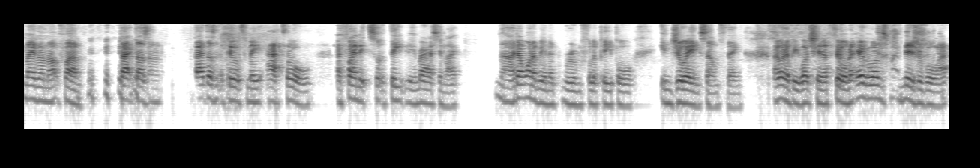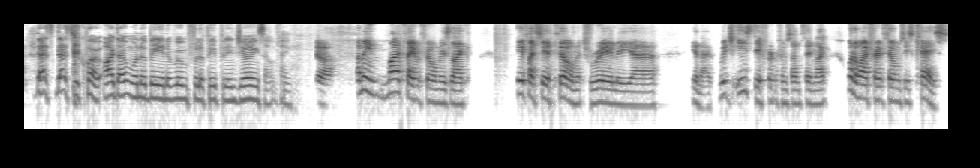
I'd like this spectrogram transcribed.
Maybe I'm not fun. that doesn't that doesn't appeal to me at all. I find it sort of deeply embarrassing. Like no, I don't want to be in a room full of people enjoying something. I want to be watching a film that everyone's miserable at. That's that's your quote. I don't want to be in a room full of people enjoying something. Sure. I mean, my favorite film is like if I see a film that's really, uh, you know, which is different from something like one of my favorite films is Kes.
